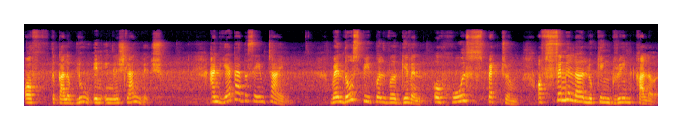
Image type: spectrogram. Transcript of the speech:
of the color blue in English language. And yet, at the same time, when those people were given a whole spectrum of similar looking green color,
